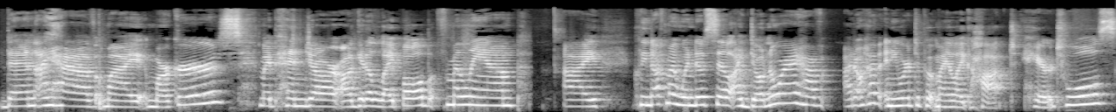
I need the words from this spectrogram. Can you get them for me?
Then I have my markers, my pen jar. I'll get a light bulb for my lamp. I Cleaned off my windowsill. I don't know where I have, I don't have anywhere to put my like hot hair tools.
